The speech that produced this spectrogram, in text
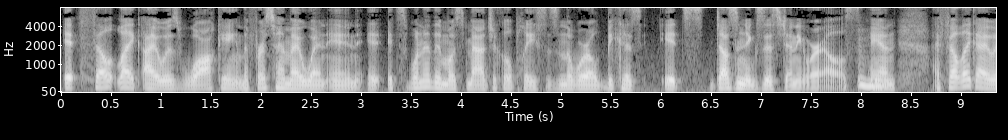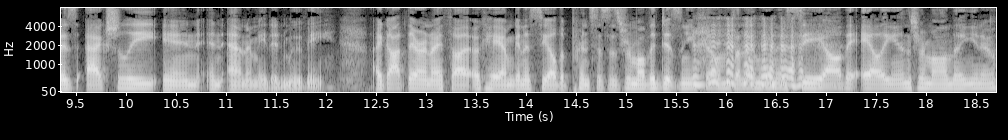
it felt like I was walking the first time I went in. It, it's one of the most magical places in the world because it doesn't exist anywhere else. Mm-hmm. And I felt like I was actually in an animated movie. I got there and I thought, okay, I'm going to see all the princesses from all the Disney films and I'm going to see all the aliens from all the, you know,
